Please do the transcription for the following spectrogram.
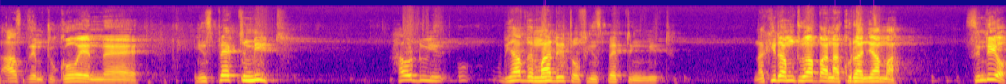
ask them to go and uh, inspect meat. How do we, we have the mandate of inspecting meat. Na kila mtu hapa anakula nyama si ndio?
